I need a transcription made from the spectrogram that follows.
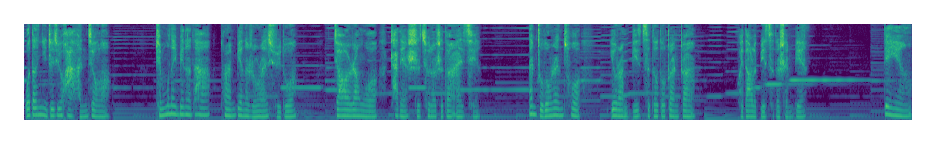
我等你这句话很久了，屏幕那边的他突然变得柔软许多，骄傲让我差点失去了这段爱情，但主动认错，又让彼此兜兜转转，回到了彼此的身边。电影《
